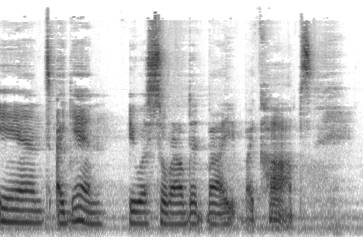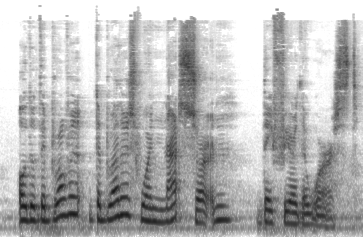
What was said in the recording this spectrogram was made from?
And again, it was surrounded by, by cops. Although the, brother, the brothers were not certain, they feared the worst.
